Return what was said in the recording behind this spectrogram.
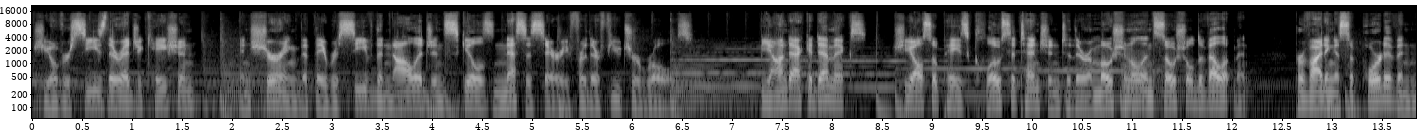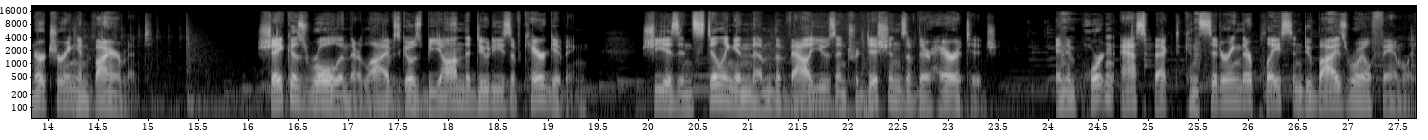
she oversees their education, ensuring that they receive the knowledge and skills necessary for their future roles. Beyond academics, she also pays close attention to their emotional and social development, providing a supportive and nurturing environment. Sheikha's role in their lives goes beyond the duties of caregiving. She is instilling in them the values and traditions of their heritage, an important aspect considering their place in Dubai's royal family.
